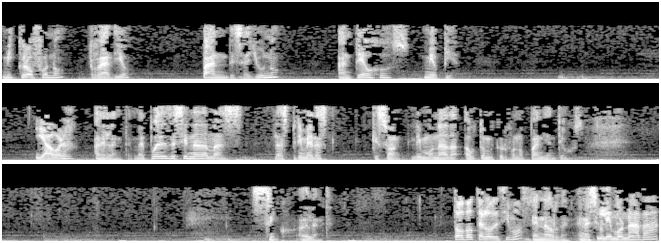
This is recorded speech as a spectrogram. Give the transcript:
Micrófono, radio. Pan, desayuno. Anteojos, miopía. ¿Y ahora? Adelante. ¿Me puedes decir nada más las primeras que son limonada, auto, micrófono, pan y anteojos? Cinco. Adelante. ¿Todo te lo decimos? En orden. En ese orden. Limonada,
